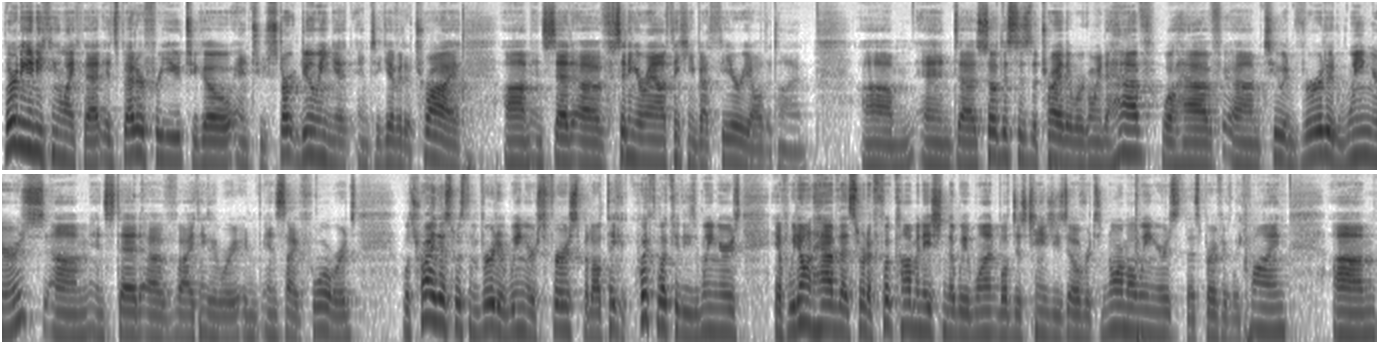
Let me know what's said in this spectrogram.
learning anything like that. It's better for you to go and to start doing it and to give it a try um, instead of sitting around thinking about theory all the time. Um, and uh, so this is the try that we're going to have. We'll have um, two inverted wingers um, instead of, I think they were in, inside forwards. We'll try this with inverted wingers first, but I'll take a quick look at these wingers. If we don't have that sort of foot combination that we want, we'll just change these over to normal wingers. That's perfectly fine. Um,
